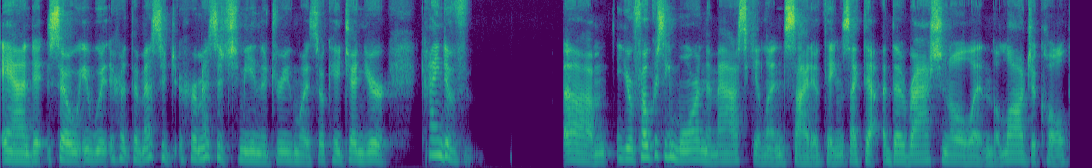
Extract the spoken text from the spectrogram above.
And so it would her the message her message to me in the dream was okay jen you're kind of um, you're focusing more on the masculine side of things, like the the rational and the logical.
